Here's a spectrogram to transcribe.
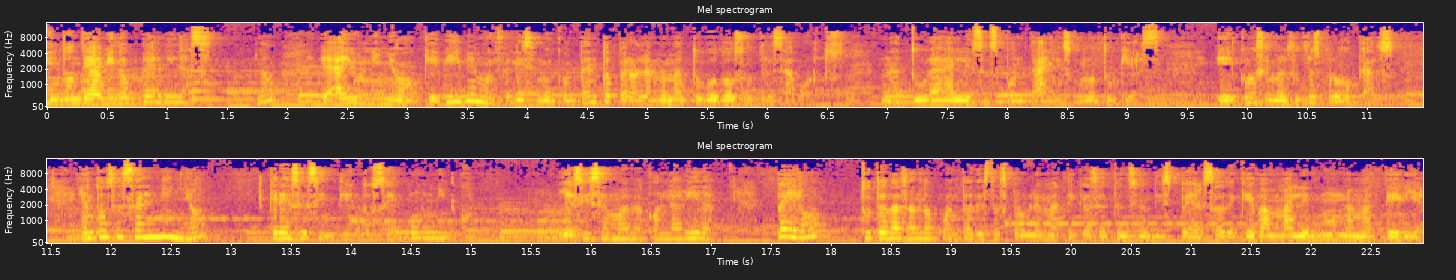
en donde ha habido pérdidas eh, hay un niño que vive muy feliz y muy contento, pero la mamá tuvo dos o tres abortos, naturales espontáneos, como tú quieras, eh, como se llama, los otros provocados. Entonces el niño crece sintiéndose único y así se mueve con la vida. Pero tú te vas dando cuenta de estas problemáticas de atención dispersa, de que va mal en una materia.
